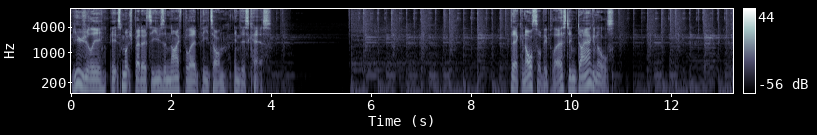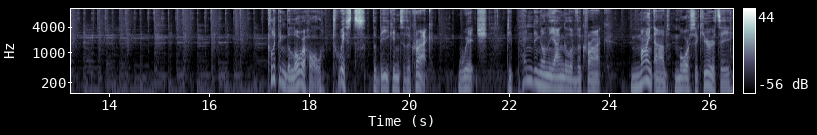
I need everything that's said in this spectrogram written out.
Usually, it's much better to use a knife blade piton in this case. They can also be placed in diagonals. Clipping the lower hole twists the beak into the crack, which, depending on the angle of the crack, might add more security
